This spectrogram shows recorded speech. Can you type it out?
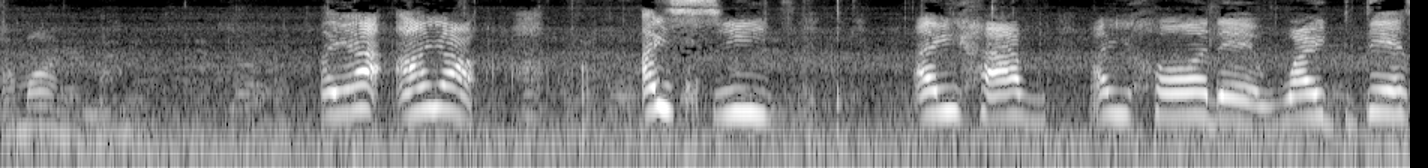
Come on, I, I, I see, I have, I heard it like this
